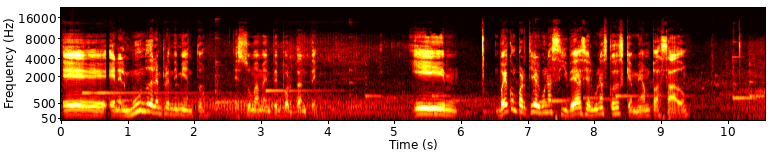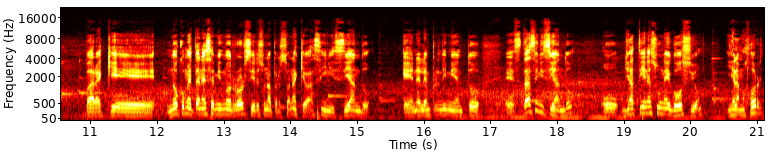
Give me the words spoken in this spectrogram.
eh, en el mundo del emprendimiento es sumamente importante. Y voy a compartir algunas ideas y algunas cosas que me han pasado para que no cometan ese mismo error si eres una persona que vas iniciando en el emprendimiento, estás iniciando o ya tienes un negocio y a lo mejor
